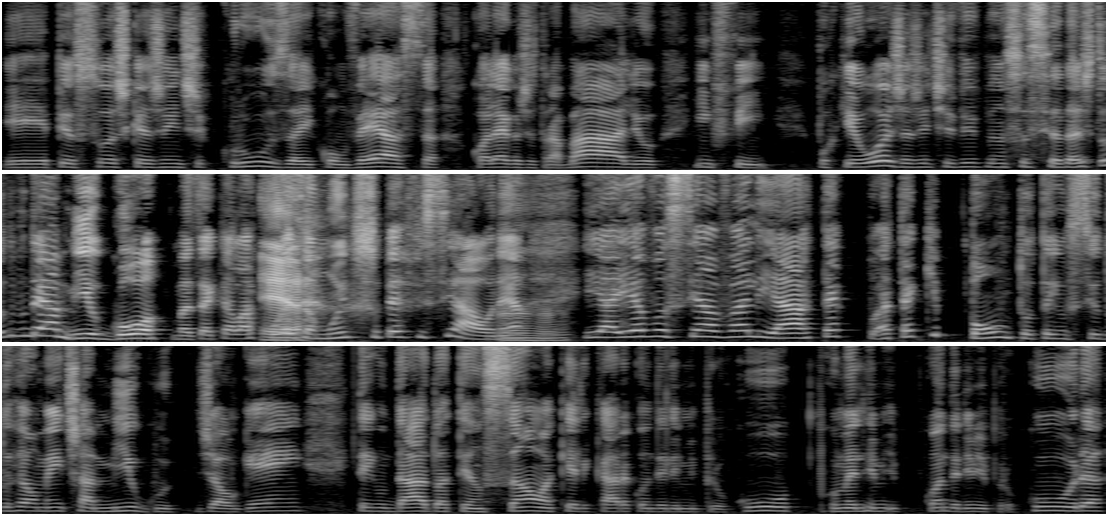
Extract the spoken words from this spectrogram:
eh, pessoas que a gente cruza e conversa, colegas de trabalho, enfim. Porque hoje a gente vive numa sociedade, todo mundo é amigo, mas é aquela é. coisa é. muito superficial, né? Uhum. E aí é você avaliar até, até que ponto eu tenho sido realmente amigo de alguém, tenho dado atenção àquele cara quando ele me preocupa, como ele me, quando ele me procura,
